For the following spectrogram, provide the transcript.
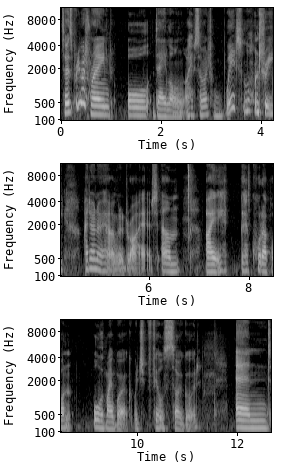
so it's pretty much rained all day long. I have so much wet laundry. I don't know how I'm going to dry it. Um, I have caught up on all of my work, which feels so good. And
